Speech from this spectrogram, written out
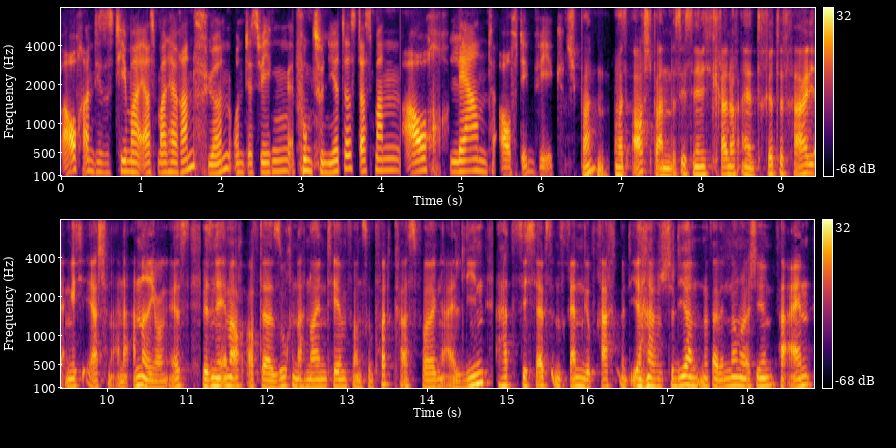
auch an dieses Thema erstmal heranführen. Und deswegen funktioniert das, dass man auch lernt auf dem Weg. Spannend. Und was auch spannend ist, ist nämlich gerade noch eine dritte Frage, die eigentlich eher schon eine Anregung ist. Wir sind ja immer auch auf der Suche nach neuen Themen für unsere Podcast-Folgen. Eileen hat sich selbst ins Rennen gebracht mit ihrer Studierendenverbindung oder Studierendenverein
